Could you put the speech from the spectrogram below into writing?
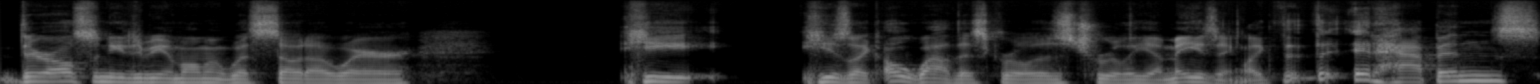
there also needed to be a moment with soda where he he's like oh wow this girl is truly amazing like th- th- it happens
